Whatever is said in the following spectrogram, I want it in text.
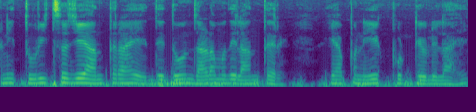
आणि तुरीचं जे अंतर आहे ते दोन झाडामधील अंतर हे आपण एक फूट ठेवलेलं आहे.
